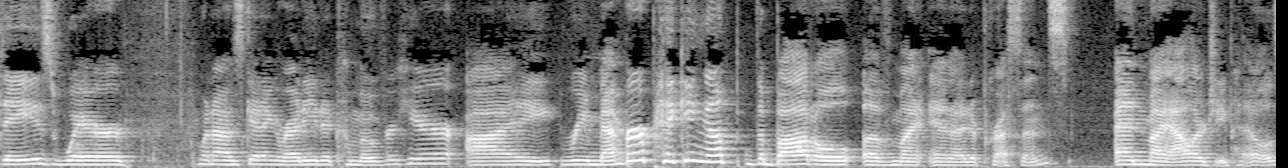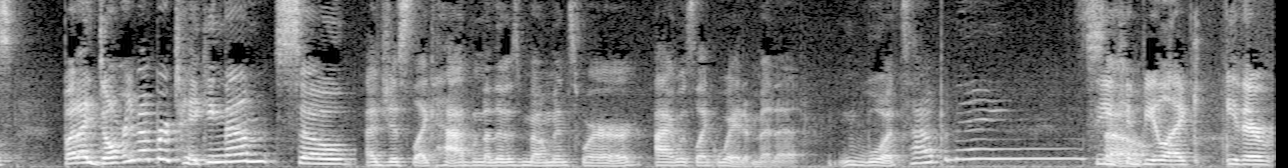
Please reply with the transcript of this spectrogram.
days where when I was getting ready to come over here, I remember picking up the bottle of my antidepressants and my allergy pills, but I don't remember taking them. So I just like had one of those moments where I was like, "Wait a minute, what's happening?" So, you could be like either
